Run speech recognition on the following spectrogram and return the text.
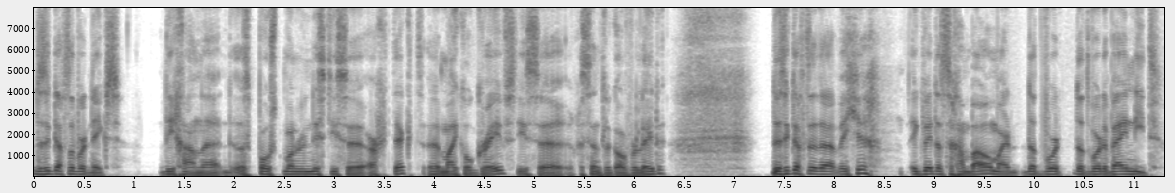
dus ik dacht, dat wordt niks. Die gaan, uh, dat is postmodernistische architect, uh, Michael Graves, die is uh, recentelijk overleden. Dus ik dacht, weet je, ik weet dat ze gaan bouwen, maar dat, wordt, dat worden wij niet.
